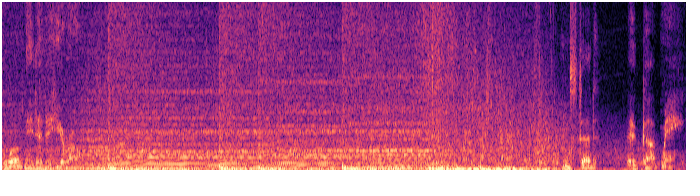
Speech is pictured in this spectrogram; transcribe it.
The world needed a hero. Instead, it got me.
